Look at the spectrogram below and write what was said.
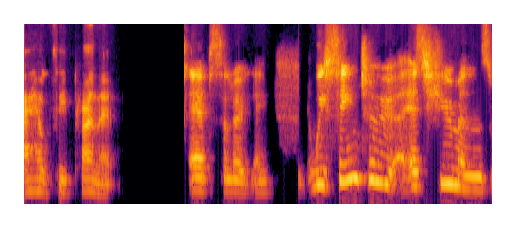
a healthy planet. Absolutely. We seem to, as humans,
